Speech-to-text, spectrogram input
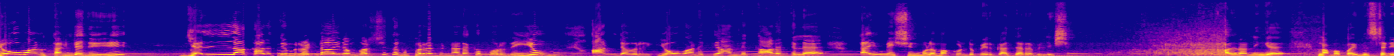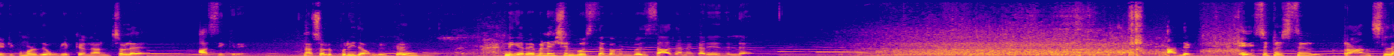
யோவான் கண்டது எல்லா காலத்தையும் ரெண்டாயிரம் வருஷத்துக்கு பிறகு நடக்க போறதையும் ஆண்டவர் யோவானுக்கு அந்த காலத்துல டைம் மெஷின் மூலமா கொண்டு போயிருக்கார். த ரெவல்யூஷன் அதெல்லாம் நீங்க நம்ம பைபிள் ஸ்டடி எடுக்கும் பொழுது உங்களுக்கு நான் சொல்ல ஆசிக்கிறேன் நான் சொல்ல புரியுதா உங்களுக்கு நீங்க ரெவலேஷன் புஸ்தகம் என்பது சாதாரண காரியம் இல்லை அந்த ஏசு கிறிஸ்து translate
